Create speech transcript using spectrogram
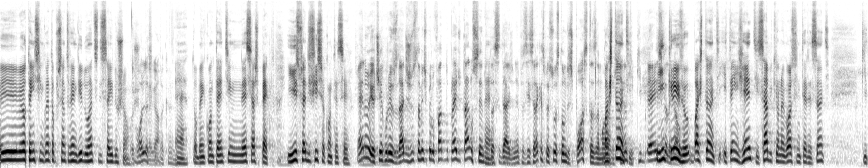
e eu tenho 50% vendido antes de sair do chão. Poxa, Olha legal. que bacana. É, estou bem contente nesse aspecto. E isso é difícil acontecer. É, não, eu tinha curiosidade justamente pelo fato do prédio estar no centro É. da cidade, né? Falei assim, será que as pessoas estão dispostas a morar Bastante. no centro? Que, é é Incrível, bastante. E tem gente, sabe que é um negócio interessante? Que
